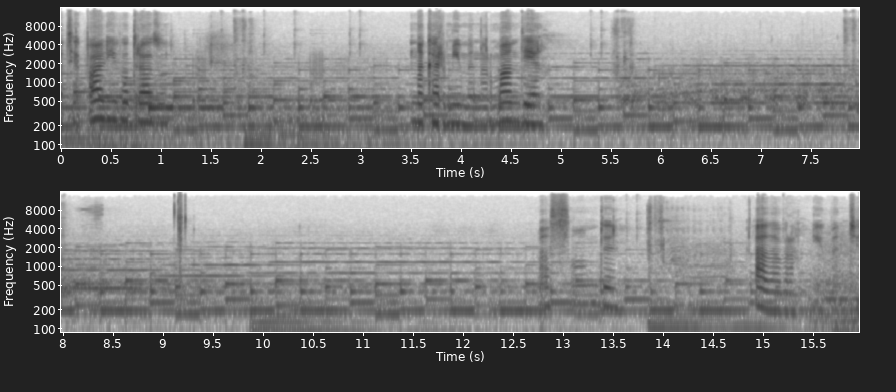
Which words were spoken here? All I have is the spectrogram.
Stacja paliw od razu. Nakarmimy Normandię. A sądy. A dobra, niech będzie.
